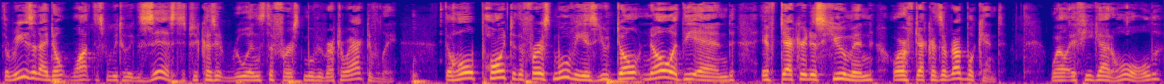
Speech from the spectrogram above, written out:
the reason I don't want this movie to exist is because it ruins the first movie retroactively. The whole point of the first movie is you don't know at the end if Deckard is human or if Deckard's a replicant. Well, if he got old,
